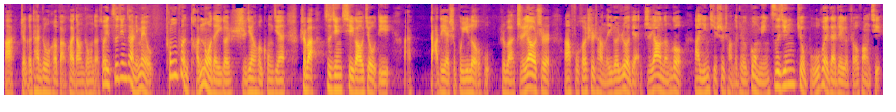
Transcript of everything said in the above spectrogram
啊整个碳中和板块当中的，所以资金在里面有充分腾挪的一个时间和空间，是吧？资金弃高就低啊，打的也是不亦乐乎，是吧？只要是啊符合市场的一个热点，只要能够啊引起市场的这个共鸣，资金就不会在这个时候放弃，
